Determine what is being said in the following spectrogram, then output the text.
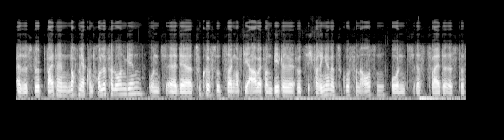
also es wird weiterhin noch mehr Kontrolle verloren gehen und äh, der Zugriff sozusagen auf die Arbeit von Bethel wird sich verringern, der Zugriff von außen. Und das Zweite ist, dass,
